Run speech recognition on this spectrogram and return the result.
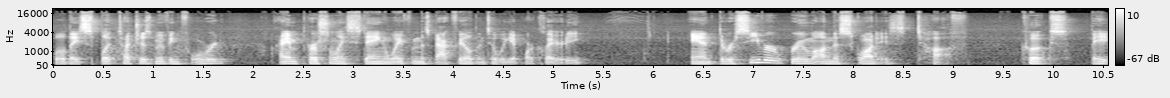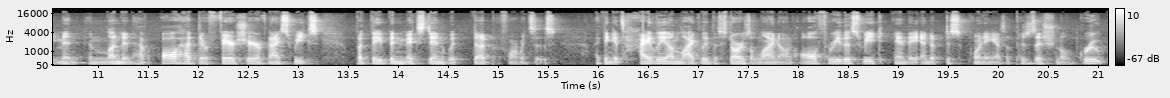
Will they split touches moving forward? I am personally staying away from this backfield until we get more clarity. And the receiver room on this squad is tough. Cooks, Bateman, and London have all had their fair share of nice weeks, but they've been mixed in with dud performances. I think it's highly unlikely the stars align on all three this week and they end up disappointing as a positional group.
